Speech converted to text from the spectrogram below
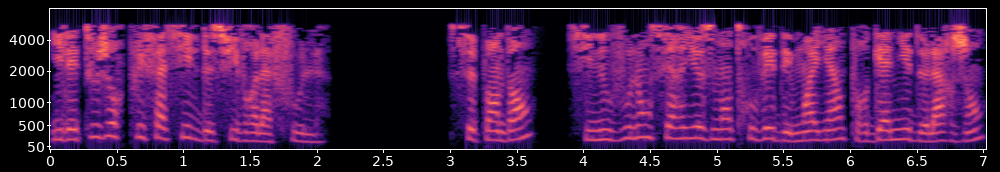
Il est toujours plus facile de suivre la foule. Cependant, si nous voulons sérieusement trouver des moyens pour gagner de l'argent,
